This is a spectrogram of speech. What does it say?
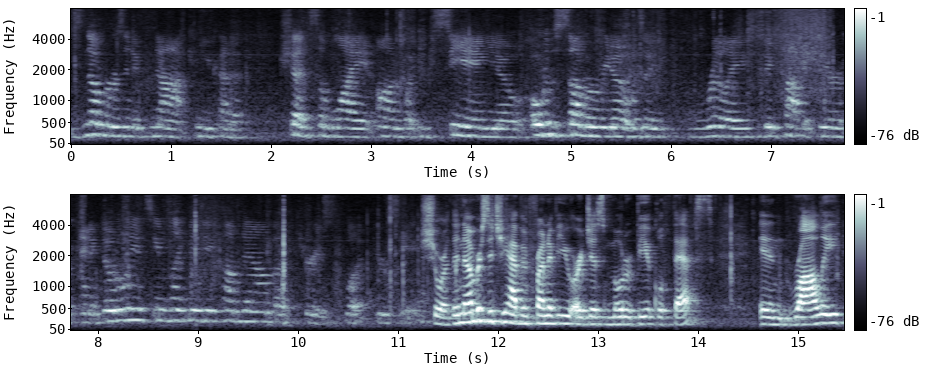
these numbers? And if not, can you kind of shed some light on what you're seeing? You know, over the summer, we know it was a really big topic here. Anecdotally, it seems like maybe it calmed down, but curious what you're seeing. Sure. The numbers that you have in front of you are just motor vehicle thefts in Raleigh.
